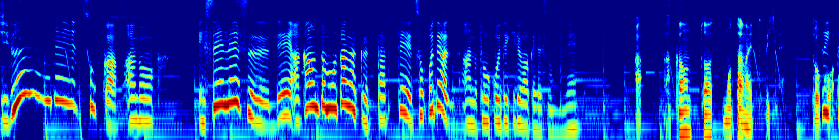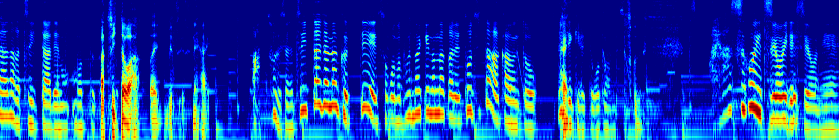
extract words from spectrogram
自分で、そっか、あの、SNS でアカウント持たなくったって、そこではあの投稿できるわけですもんね。あ、アカウントは持たないとできないです。投稿は。ツイッターならツイッターで持ってあ、ツイッターは別ですね。はい。あ、そうですよね。ツイッターじゃなくて、そこの分だけの中で閉じたアカウントでできるってことなんです、はい、そうです。これはすごい強いですよね。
